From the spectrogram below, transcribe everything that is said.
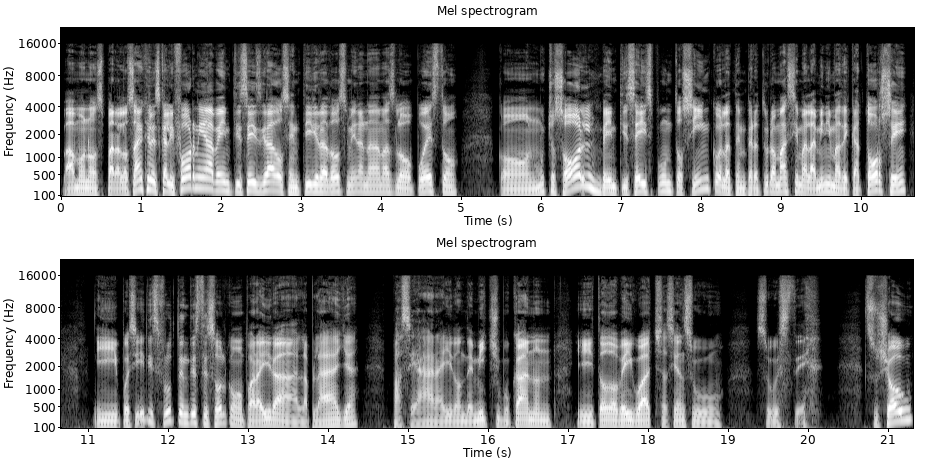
Vámonos para Los Ángeles, California. 26 grados centígrados. Mira nada más lo opuesto con mucho sol, 26.5, la temperatura máxima, la mínima de 14. Y pues sí, disfruten de este sol como para ir a la playa, pasear ahí donde Mitch Buchanan y todo Baywatch hacían su, su, este, su show.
